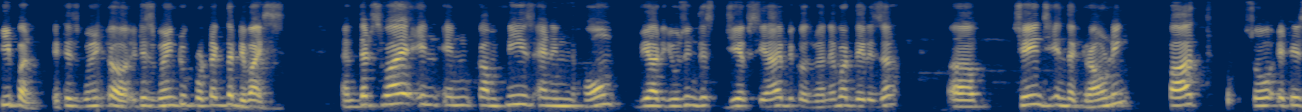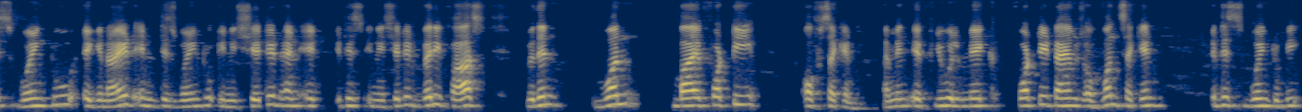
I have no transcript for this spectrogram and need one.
people. It is going uh, it is going to protect the device. And that's why in, in companies and in home, we are using this GFCI because whenever there is a uh, change in the grounding path, so it is going to ignite and it is going to initiate it and it, it is initiated very fast within 1 by 40 of second. I mean, if you will make 40 times of one second, it is going to be,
